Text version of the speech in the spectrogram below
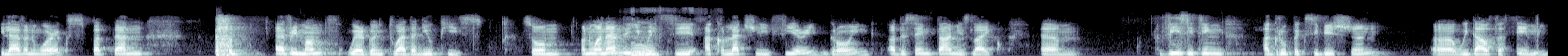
11 works, but then every month we are going to add a new piece. So um, on one end, mm. you hmm. will see a collection in theory growing. At the same time, it's like um, visiting a group exhibition uh, without a theme.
